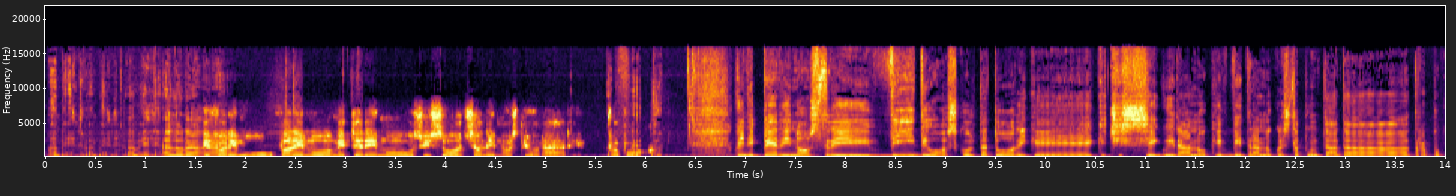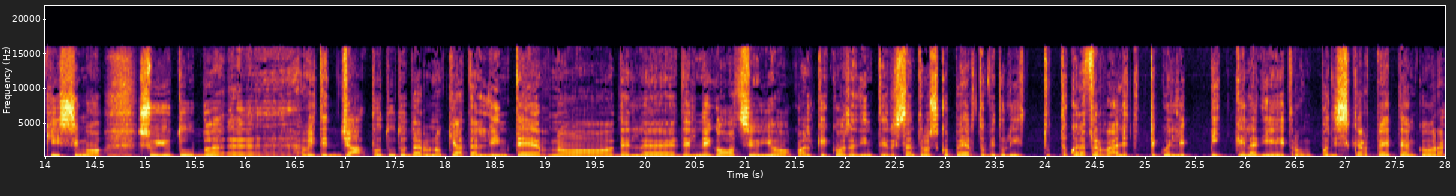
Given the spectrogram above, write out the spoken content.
Va bene, va bene, va bene. Allora, E faremo, faremo, metteremo sui social i nostri orari Perfetto. poco. Quindi per i nostri video ascoltatori che, che ci seguiranno, che vedranno questa puntata tra pochissimo su YouTube, eh, avete già potuto dare un'occhiata all'interno del, del negozio. Io ho qualche cosa di interessante l'ho scoperto, vedo lì tutta quella ferraglia, tutte quelle picche là dietro, un po' di scarpette ancora.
